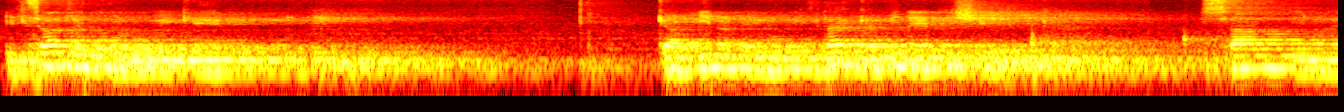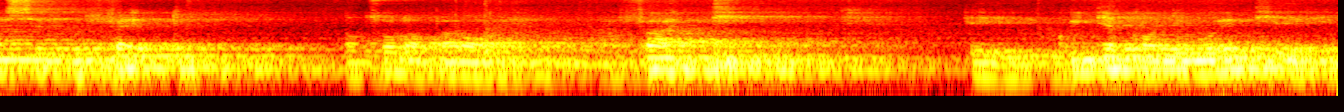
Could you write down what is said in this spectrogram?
Il saggio è colui che cammina nell'umiltà cammina in ricerca, sa di non essere perfetto, non solo a parole, a fatti, e quindi accoglie volentieri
